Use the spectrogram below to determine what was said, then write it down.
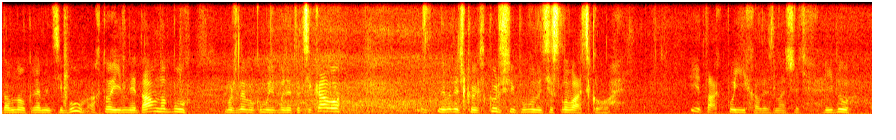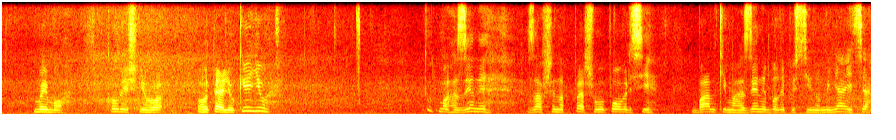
давно в Кременці був, а хто і недавно був, можливо, комусь буде то цікаво. з Невеличкою екскурсією по вулиці Словацького. І так, поїхали, значить. Йду мимо колишнього готелю Київ. Тут магазини завжди на першому поверсі. Банки, магазини були постійно міняється.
